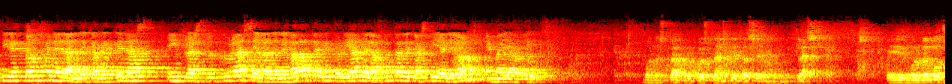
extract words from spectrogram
director general de Carreteras e Infraestructuras y a la delegada territorial de la Junta de Castilla y León en Valladolid. Bueno, esta propuesta empieza a ser un clásico. Eh, volvemos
